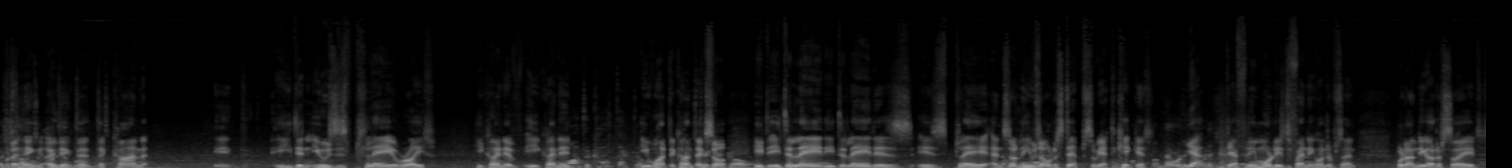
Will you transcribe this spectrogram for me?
I But I thought it was think I think that the Con, it, he didn't use his play right. He kind of he kind He of wanted contact, though. He wanted He contact, so he, He he delayed he delayed his his play, and suddenly he was out of step, so we had to kick it. Morley, Yeah, Morley. definitely Morley's defending 100. percent But on the other side,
